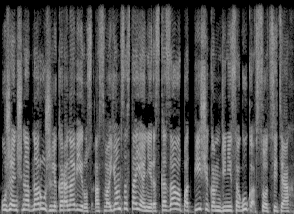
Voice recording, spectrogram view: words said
У женщины обнаружили коронавирус. О своем состоянии рассказала подписчикам Дениса Гука в соцсетях.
